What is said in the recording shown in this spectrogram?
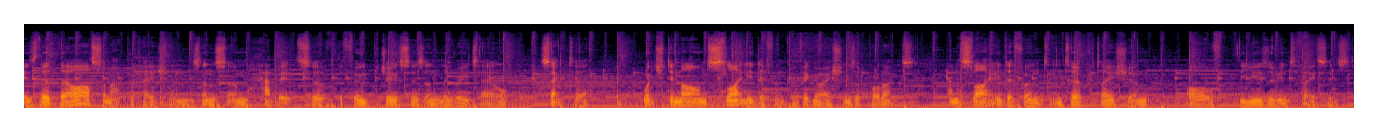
is that there are some applications and some habits of the food producers and the retail sector which demand slightly different configurations of products and a slightly different interpretation of the user interfaces.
